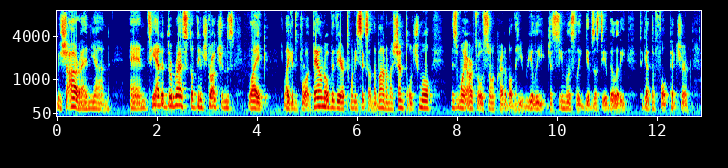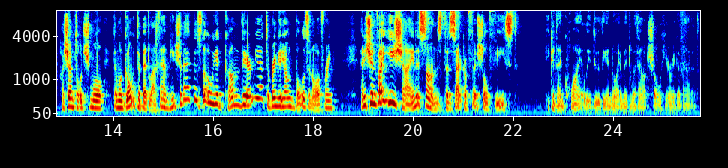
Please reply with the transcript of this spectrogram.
V'shara and Yan. And he added the rest of the instructions like like it's brought down over there, 26 on the bottom. Hashem told Shmuel, this is why Arthur is so incredible that he really just seamlessly gives us the ability to get the full picture. Hashem told Shmuel that when going to Bethlehem, he should act as though he had come there, yeah, to bring a young bull as an offering. And he should invite Yishai and his sons to the sacrificial feast. He could then quietly do the anointment without Shaul hearing about it.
